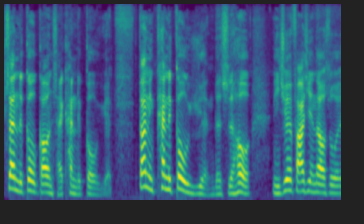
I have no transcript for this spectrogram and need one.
站得够高，你才看得够远。当你看得够远的时候，你就会发现到说，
